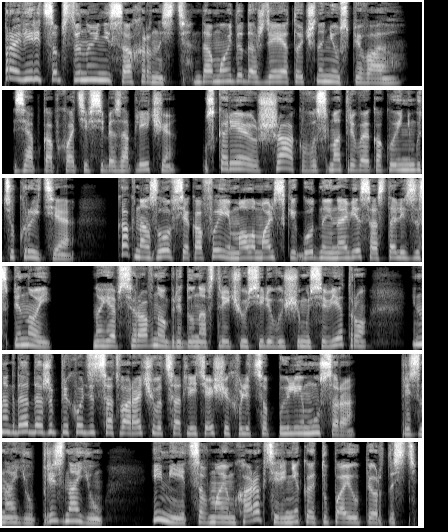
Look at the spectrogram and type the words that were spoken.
проверить собственную несахарность. Домой до дождя я точно не успеваю. Зябко обхватив себя за плечи, ускоряю шаг, высматривая какое-нибудь укрытие. Как назло, все кафе и маломальски годные навесы остались за спиной. Но я все равно бреду навстречу усиливающемуся ветру. Иногда даже приходится отворачиваться от летящих в лицо пыли и мусора. Признаю, признаю. Имеется в моем характере некая тупая упертость,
